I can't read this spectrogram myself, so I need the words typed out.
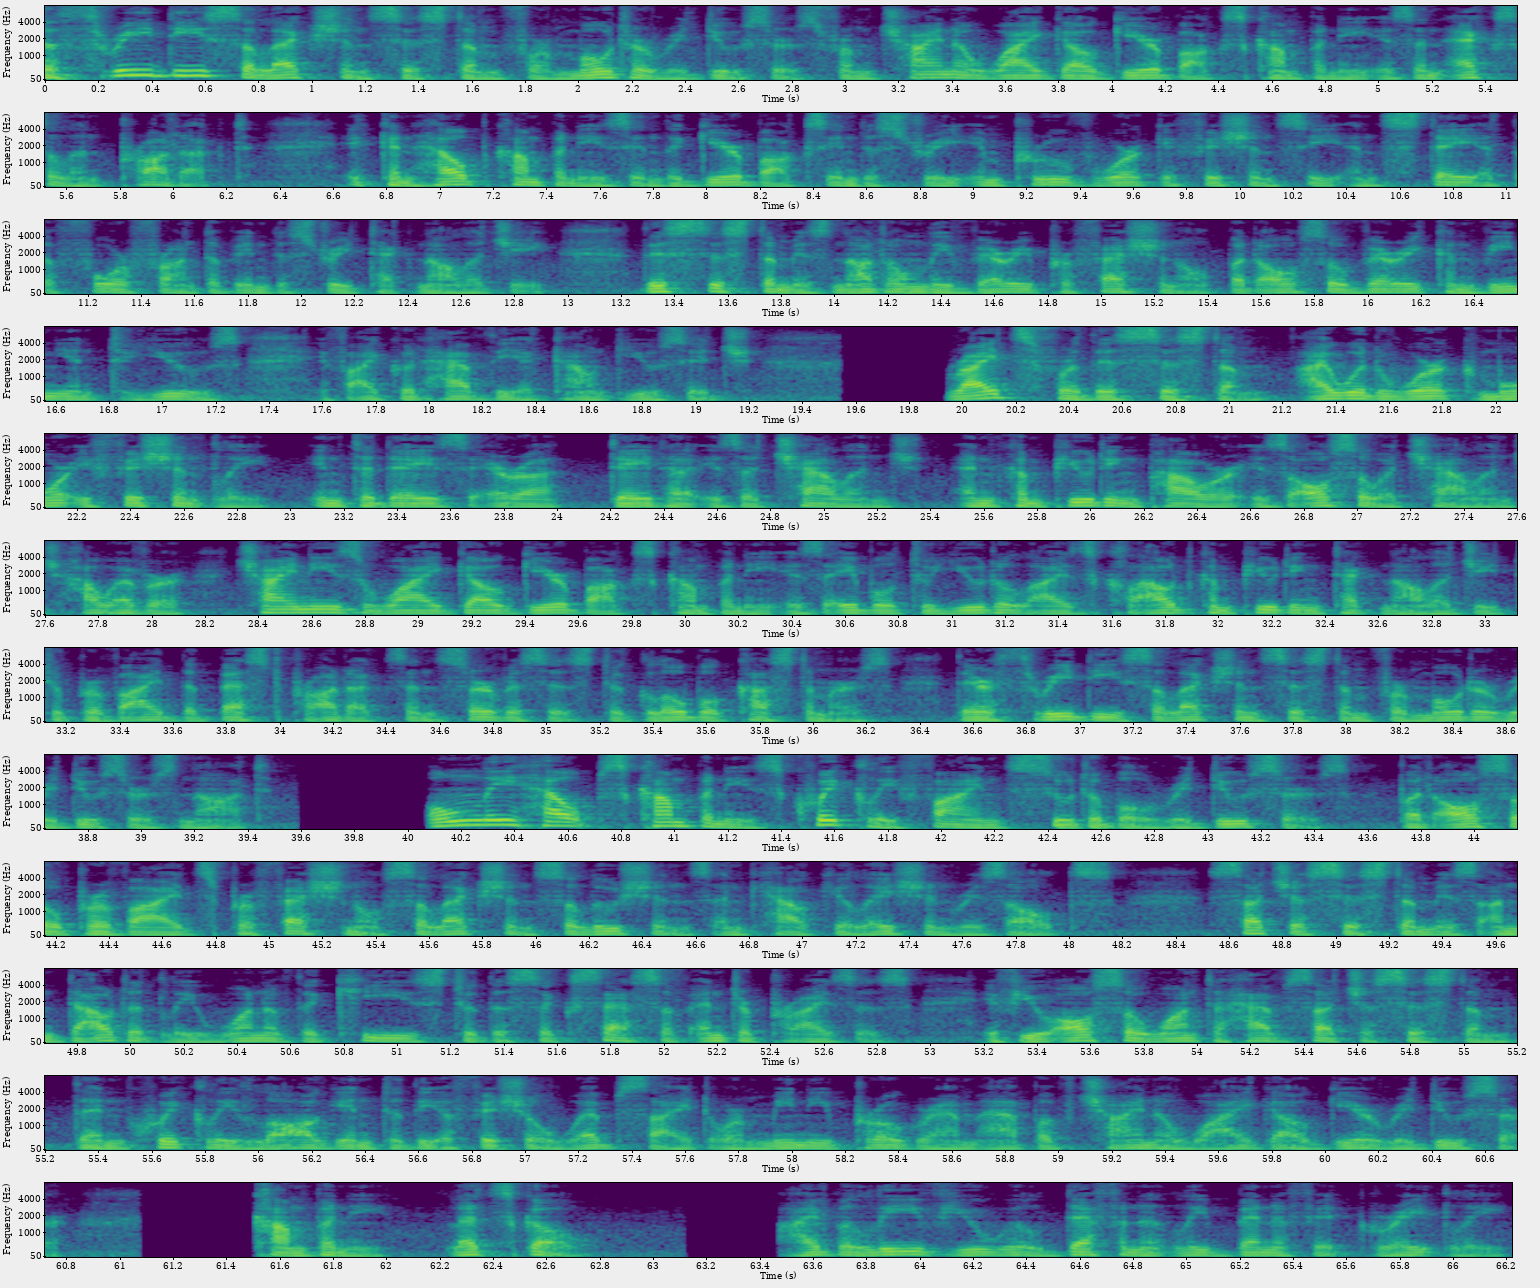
The 3D selection system for motor reducers from China Weigao Gearbox Company is an excellent product. It can help companies in the gearbox industry improve work efficiency and stay at the forefront of industry technology. This system is not only very professional but also very convenient to use if I could have the account usage. Rights for this system, I would work more efficiently. In today's era, data is a challenge, and computing power is also a challenge. However, Chinese Weigao Gearbox Company is able to utilize cloud computing technology to provide the best products and services to global customers. Their 3D selection system for motor reducers not only helps companies quickly find suitable reducers, but also provides professional selection solutions and calculation results. Such a system is undoubtedly one of the keys to the success of enterprises. If you also want to have such a system, then quickly log into the official website or mini program app of China Weigao Gear Reducer Company. Let's go. I believe you will definitely benefit greatly.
